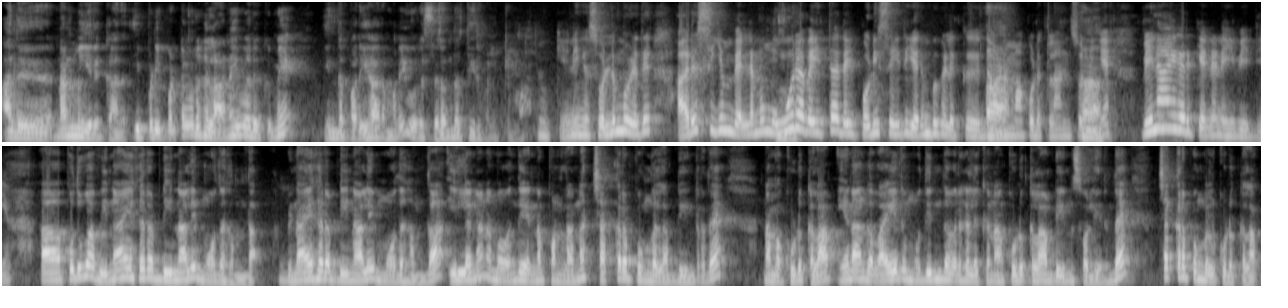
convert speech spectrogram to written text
அது நன்மை இருக்காது. இப்படிப்பட்டவர்கள் அனைவருக்குமே இந்த பரிகார முறை ஒரு சிறந்த தீர்வளிக்குமா? ஓகே நீங்க சொல்லும் பொழுது அரிசியும் வெல்லமும் ஊற வைத்து அதை பொடி செய்து எறும்புகளுக்கு தானமா கொடுக்கலாம்னு சொன்னீங்க. விநாயகருக்கு என்ன நைவேத்தியம் பொதுவாக விநாயகர் அப்படின்னாலே மோதகம் தான். விநாயகர் அப்படின்னாலே மோதகம் தான். இல்லைன்னா நம்ம வந்து என்ன பண்ணலாம்னா சக்கரை பொங்கல் அப்படின்றத நம்ம கொடுக்கலாம். ஏன்னா அங்கே வயது முதிர்ந்தவர்களுக்கு நான் கொடுக்கலாம் அப்படின்னு சொல்லியிருந்தேன். சக்கரை பொங்கல் கொடுக்கலாம்.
